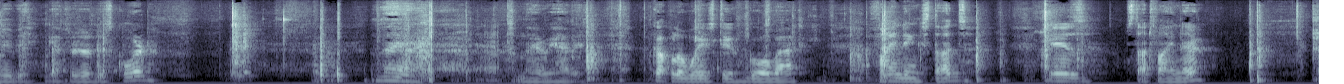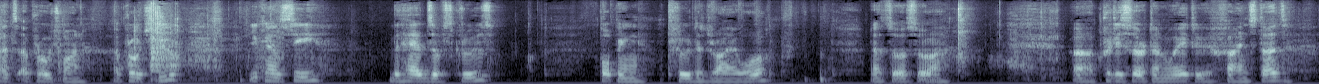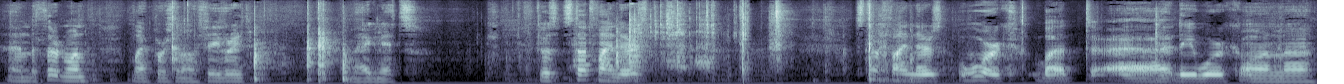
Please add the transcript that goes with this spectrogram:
Maybe get rid of this cord. There, and there we have it. A couple of ways to go about finding studs is stud finder. That's approach one. Approach two, you can see the heads of screws popping through the drywall. That's also a, a pretty certain way to find studs. And the third one, my personal favorite, magnets. Because stud finders, stud finders work, but uh, they work on uh,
